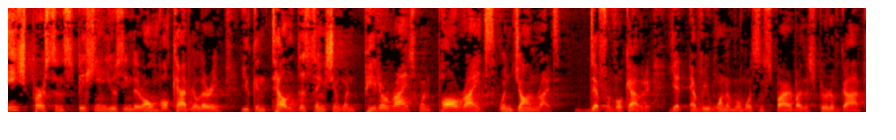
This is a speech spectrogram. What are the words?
each person speaking using their own vocabulary, you can tell the distinction when Peter writes, when Paul writes, when John writes. Different vocabulary. Yet every one of them was inspired by the Spirit of God,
